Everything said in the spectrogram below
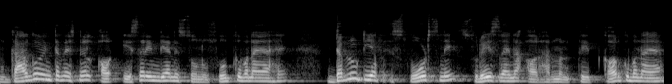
गार्गो इंटरनेशनल और एसर इंडिया ने सोनू सूद को बनाया है डब्ल्यू स्पोर्ट्स ने सुरेश रैना और हरमनप्रीत कौर को बनाया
